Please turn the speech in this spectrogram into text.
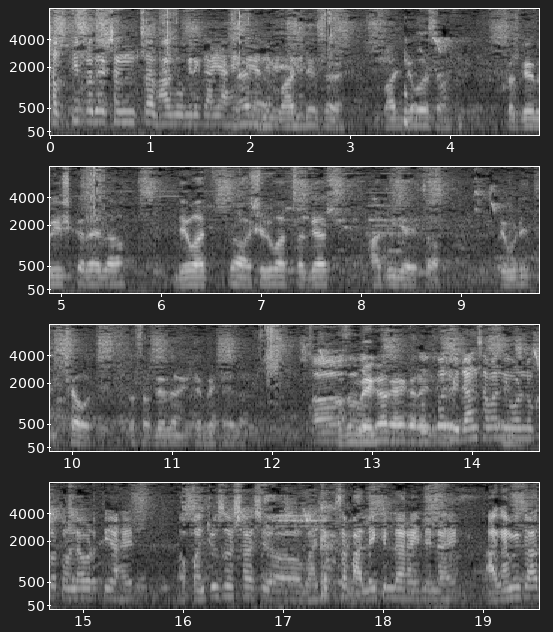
शक्ती प्रदर्शनचा भाग वगैरे काही आहे वाढदिवस आहे. वाढदिवस आहे. सगळे विश करायला देवाचा आशीर्वाद सगळ्यात आधी घ्यायचा. एवढीच इच्छा होती. तर सगळेजण इथे भेटायला. अजून वेगळं काय करायचं? विधानसभा निवडणुका तोंडावरती आहेत. पंचवीस वर्षा भाजपचा बालेकिल्ला राहिलेला आहे. आगामी काळात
